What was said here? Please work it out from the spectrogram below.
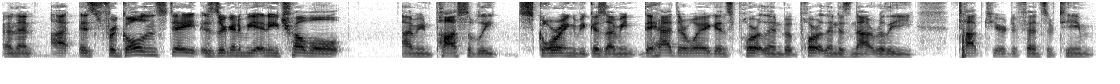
And then uh, as for Golden State, is there going to be any trouble? I mean, possibly scoring because I mean they had their way against Portland, but Portland is not really top tier defensive team.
